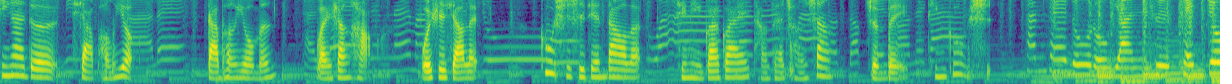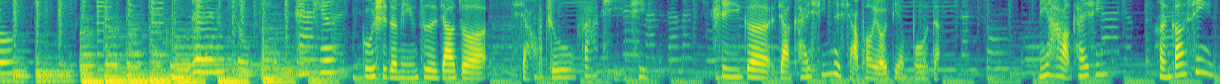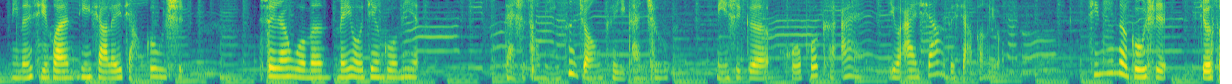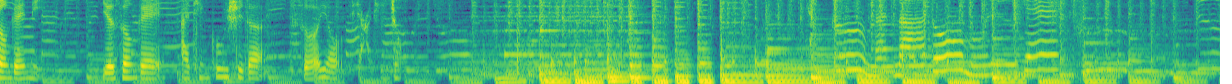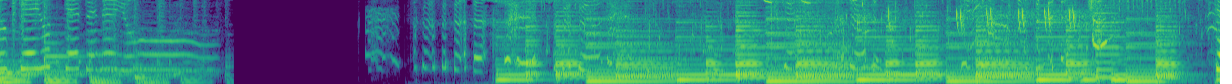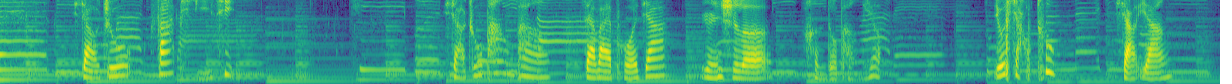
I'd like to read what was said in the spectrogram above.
亲爱的小朋友、大朋友们，晚上好！我是小磊，故事时间到了，请你乖乖躺在床上，准备听故事。今天故事的名字叫做《小猪发脾气》，是一个叫开心的小朋友点播的。你好，开心，很高兴你能喜欢听小雷讲故事。虽然我们没有见过面，但是从名字中可以看出，你是个活泼可爱又爱笑的小朋友。今天的故事就送给你，也送给爱听故事的所有小听众。小猪发脾气。小猪胖胖在外婆家认识了很多朋友，有小兔、小羊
